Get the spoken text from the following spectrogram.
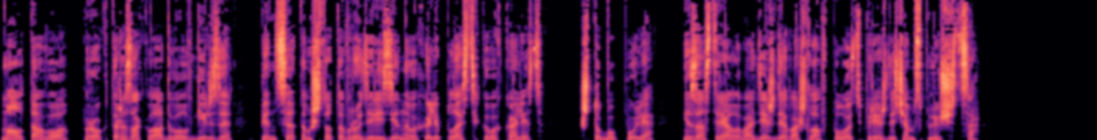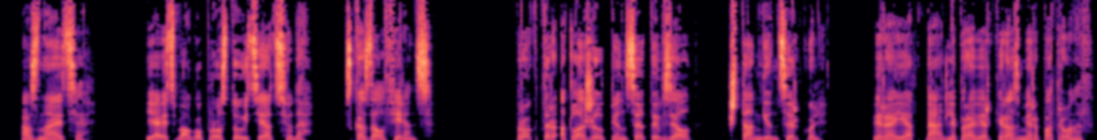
Мало того, Проктор закладывал в гильзы пинцетом что-то вроде резиновых или пластиковых колец, чтобы пуля не застряла в одежде, а вошла в плоть, прежде чем сплющиться. «А знаете, я ведь могу просто уйти отсюда», — сказал Ференц. Проктор отложил пинцет и взял штангенциркуль, вероятно, для проверки размера патронов.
